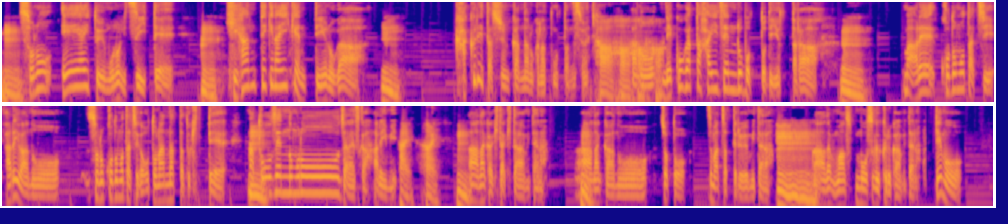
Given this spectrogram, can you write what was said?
うん。その AI というものについて、うん。批判的な意見っていうのがうん。隠れた瞬間なのかなと思ったんですよね。はあ、はああはあはの、猫型配膳ロボットで言ったら、うん。まああれ子供たち、あるいはあの、その子供たちが大人になった時って、まあうん当然のものじゃないですか、ある意味。はい、はい。うん。ああ、なんか来た来た、みたいな。うんああ、なんかあのーちょっと詰まっちゃってる、みたいな。うんうんうん。ああ、でもまあ、もうすぐ来るか、みたいな。でも、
